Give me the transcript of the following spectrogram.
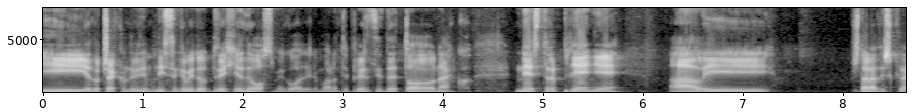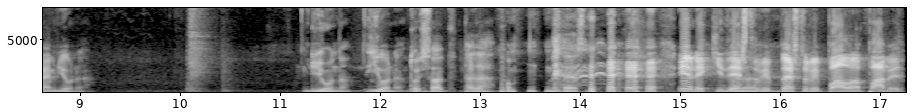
i jedno čekam da vidim, nisam ga video od 2008. godine, moram ti priznati da je to onako nestrpljenje, ali šta radiš krajem juna? Juna, Juna. to je sad. Pa da. Pa, ne znam. Imam neki, nešto, mi, nešto mi palo na pamet.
